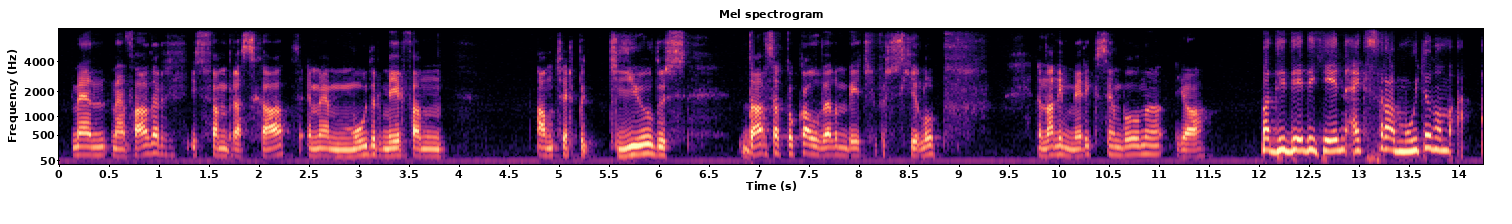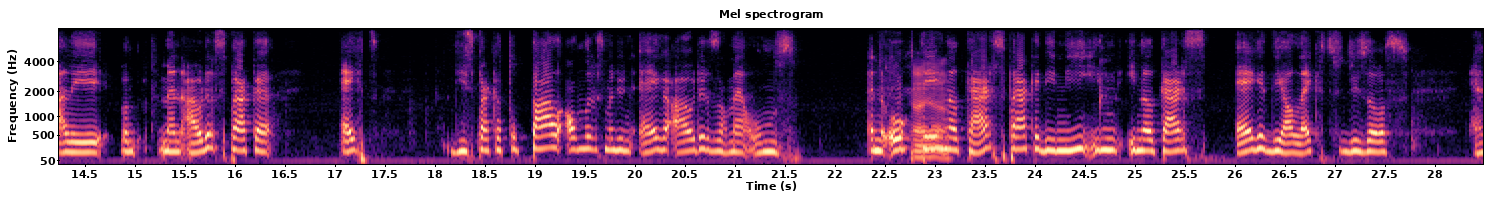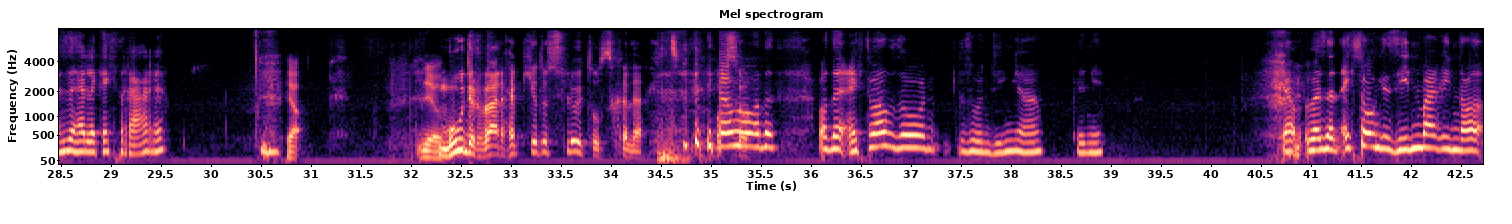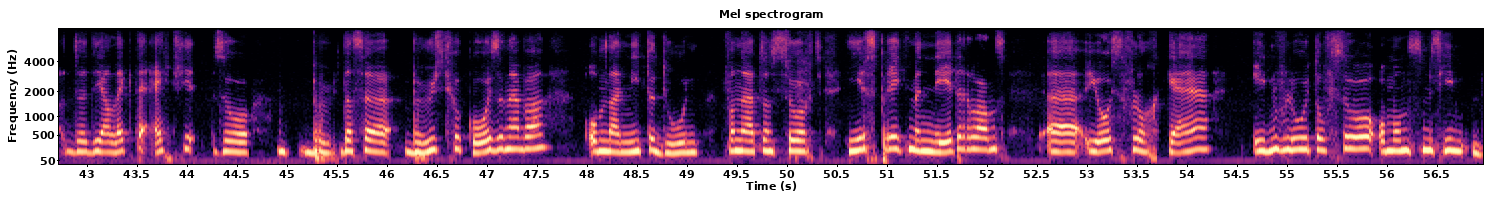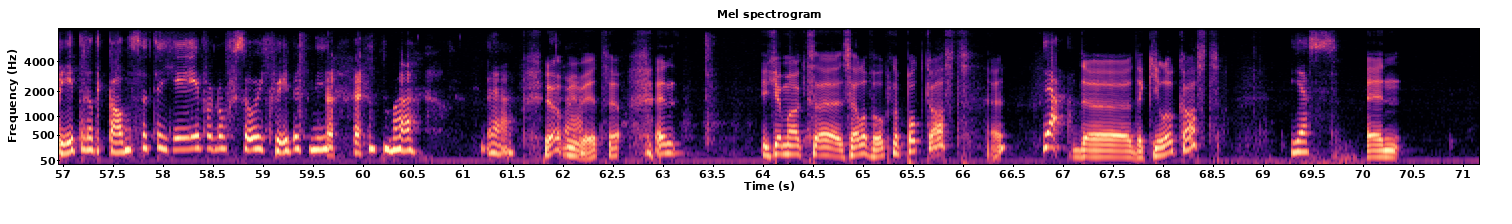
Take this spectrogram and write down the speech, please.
Mijn, mijn vader is van Braschaat en mijn moeder meer van Antwerpen-Kiel. Dus daar zat ook al wel een beetje verschil op. En dan in Merksem wonen, ja. Maar die deden geen extra moeite om. Allee, want mijn ouders spraken echt. Die spraken totaal anders met hun eigen ouders dan met ons. En ook Ah, tegen ja. elkaar spraken die niet in, in elkaars eigen dialect. Dus dat was. Ja, dat is eigenlijk echt raar, hè? Ja. Moeder, waar heb je de sleutels gelegd? Of Ja, we zo. hadden, we hadden echt wel zo'n zo'n ding, ja. Ik weet niet. Ja, we zijn echt zo'n gezin waarin dat de dialecten echt zo... dat ze bewust gekozen hebben om dat niet te doen. Vanuit een soort... Hier spreekt men Nederlands. eh, Joost Florquin invloed of zo, om ons misschien betere kansen te geven of zo. Ik weet het niet. maar ja. Ja, wie Ja. weet. Ja. En je maakt eh, zelf ook een podcast, hè? Ja, De, de Kilocast. yes. En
